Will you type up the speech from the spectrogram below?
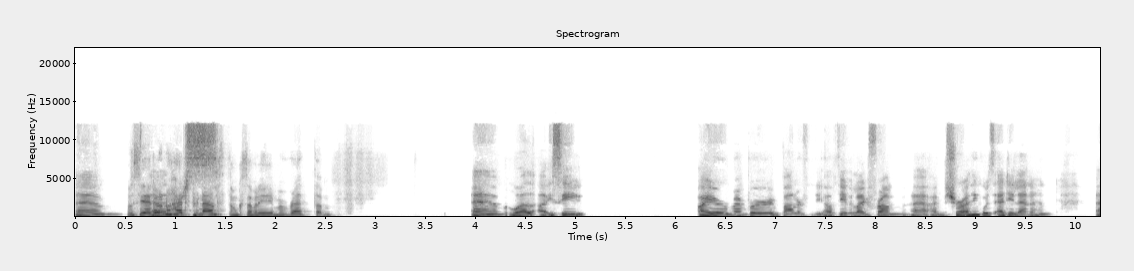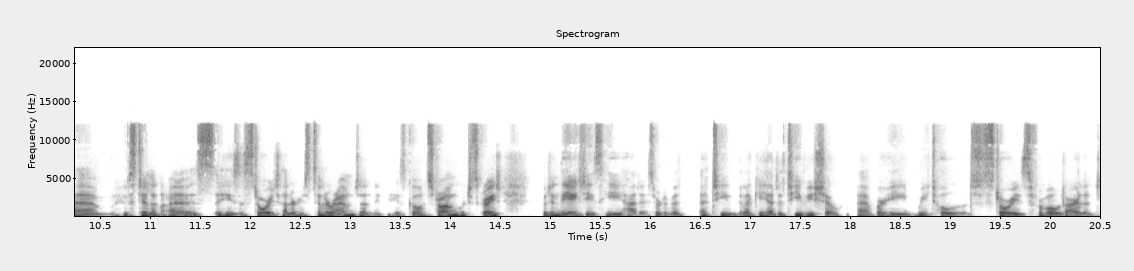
Um, well see I don't know how to pronounce them because I've only ever read them Um, well, I see. I remember Balor from the of the Evil Eye from uh, I'm sure I think it was Eddie Lenihan, um, who's still an uh, he's a storyteller who's still around and he's going strong, which is great. But in the eighties, he had a sort of a, a TV like he had a TV show uh, where he retold stories from old Ireland.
